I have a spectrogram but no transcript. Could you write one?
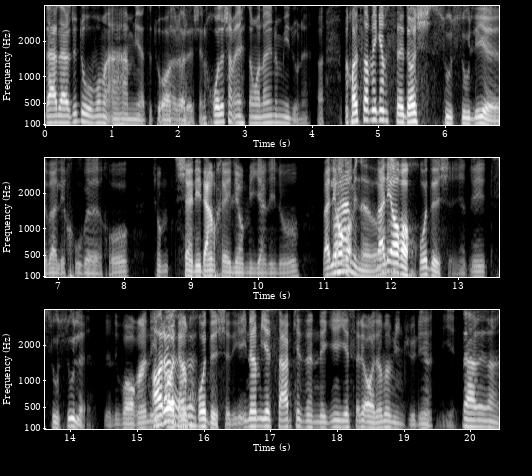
در درجه دوم اهمیت تو آثارش. یعنی خودش هم احتمالا اینو می‌دونه. می‌خواستم بگم صداش سوسولیه ولی خوبه خب؟ چون شنیدم خیلی هم میگن اینو. ولی آقا همینه ولی. آقا خودشه یعنی سوسوله. یعنی واقعا این آره، آدم آره. خودشه دیگه. اینم یه سبک زندگی یه سری آدم هم اینجوری هن دیگه. دقیقا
